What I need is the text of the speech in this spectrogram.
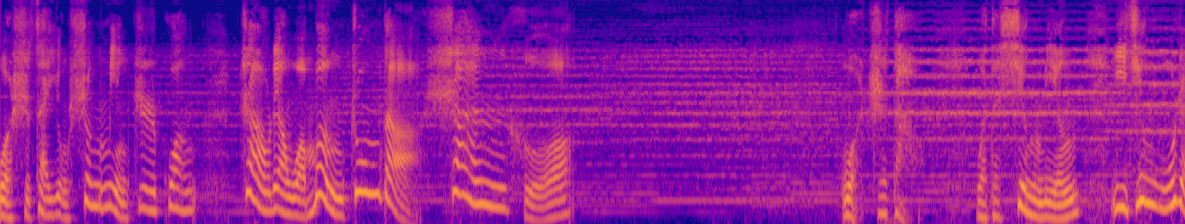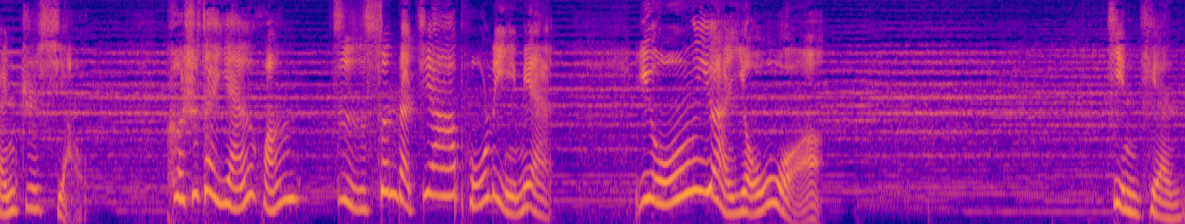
我是在用生命之光照亮我梦中的山河。我知道，我的姓名已经无人知晓，可是，在炎黄子孙的家谱里面，永远有我。今天，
